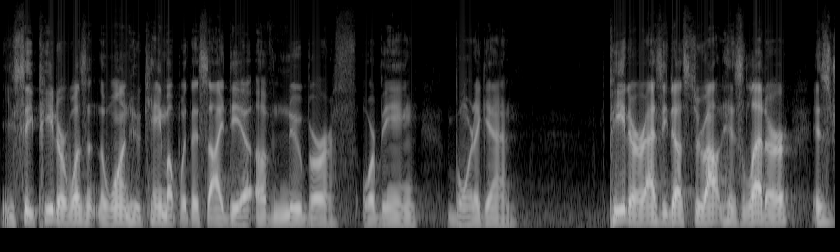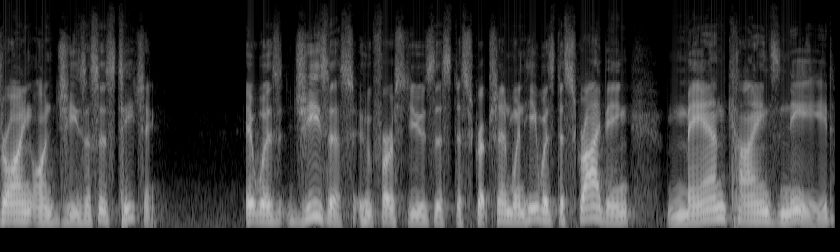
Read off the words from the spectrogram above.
You see, Peter wasn't the one who came up with this idea of new birth or being born again. Peter, as he does throughout his letter, is drawing on Jesus' teaching. It was Jesus who first used this description when he was describing mankind's need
